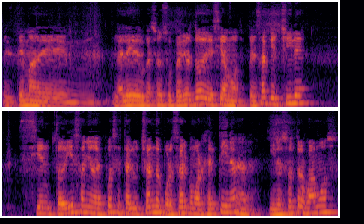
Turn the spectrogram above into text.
el tema de mm, la ley de educación superior, todo, y decíamos, pensar que Chile, 110 años después, está luchando por ser como Argentina, Claro. y nosotros vamos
